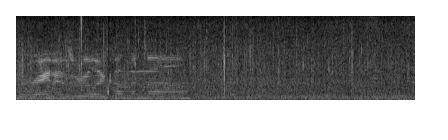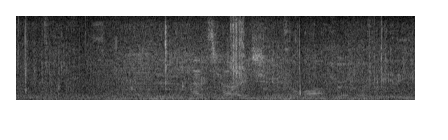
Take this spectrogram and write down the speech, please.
The rain is really coming now. That's probably true. It's a law for a lady.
